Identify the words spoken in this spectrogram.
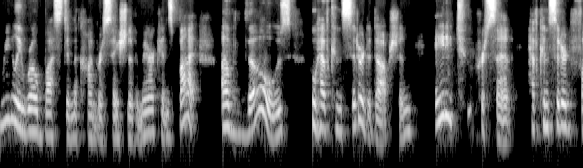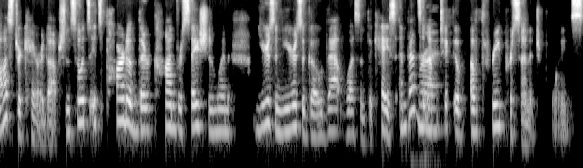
really robust in the conversation of Americans. But of those who have considered adoption, 82% have considered foster care adoption. So it's it's part of their conversation when years and years ago that wasn't the case. And that's right. an uptick of, of three percentage points.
